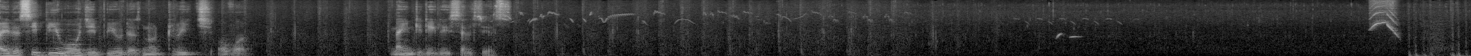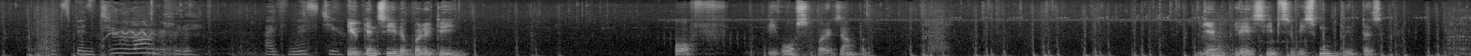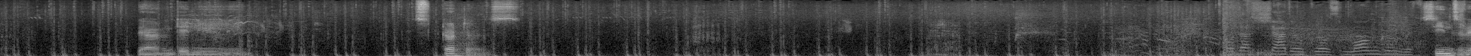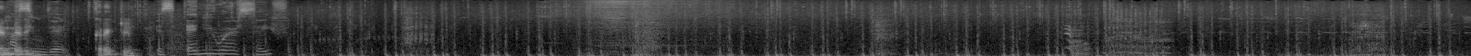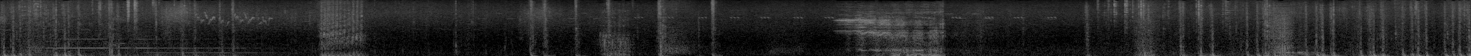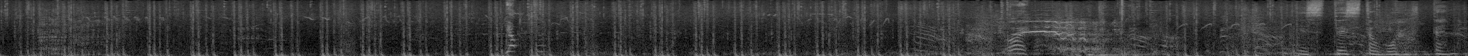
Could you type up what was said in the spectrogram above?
Either CPU or GPU does not reach over 90 degrees Celsius. It's been too long, Kitty. I've missed you. you can see the quality of the host for example gameplay seems to be smooth it does there aren't any stutters Oda's oh, shadow grows longer with Scenes rendering. correctly Is anywhere safe? Oi. Is this the world then?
